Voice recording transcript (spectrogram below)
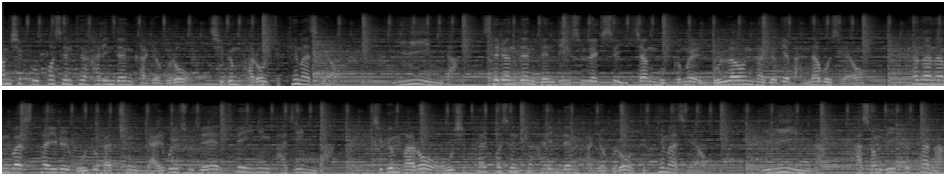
39% 할인된 가격으로 지금 바로 득템하세요. 2위입니다. 세련된 밴딩 슬랙스 2장 묶음을 놀라운 가격에 만나보세요. 편안함과 스타일을 모두 갖춘 얇은 소재의 트레이닝 바지입니다. 지금 바로 58% 할인된 가격으로 득템하세요. 1위입니다. 가성비 끝판왕,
